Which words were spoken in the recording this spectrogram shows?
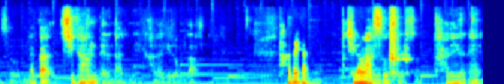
そうなんか違うんだよな、ね、唐揚げ丼が。タレがね、違うんだあ、よそうそうそう。タレがね。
